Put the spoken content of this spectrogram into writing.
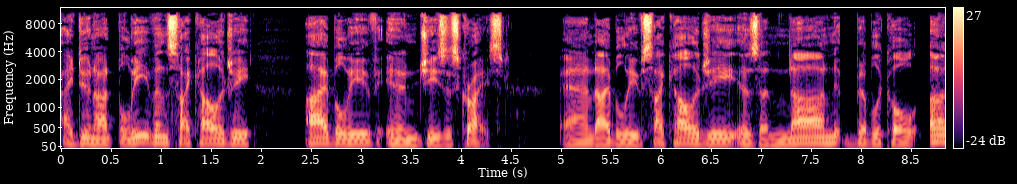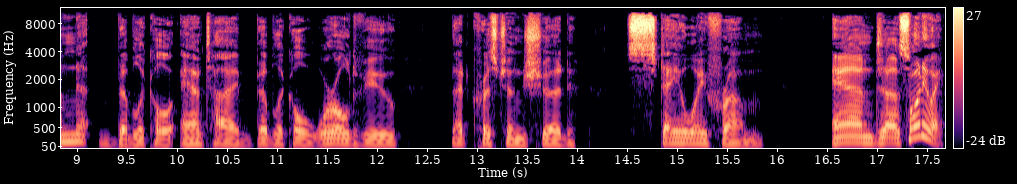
I do not believe in psychology. I believe in Jesus Christ. And I believe psychology is a non biblical, unbiblical, anti biblical worldview that Christians should stay away from. And uh, so, anyway,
